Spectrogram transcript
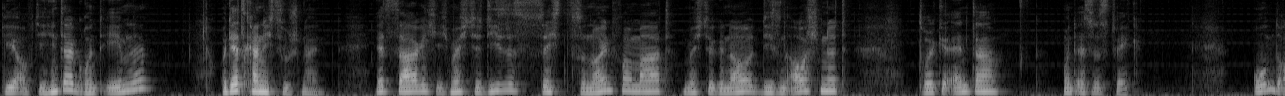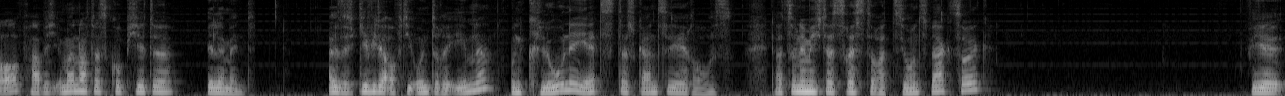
Gehe auf die Hintergrundebene und jetzt kann ich zuschneiden. Jetzt sage ich, ich möchte dieses 16 zu 9 Format, möchte genau diesen Ausschnitt, drücke Enter und es ist weg. Obendrauf habe ich immer noch das kopierte Element. Also ich gehe wieder auf die untere Ebene und klone jetzt das Ganze hier raus. Dazu nehme ich das Restaurationswerkzeug Wähle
